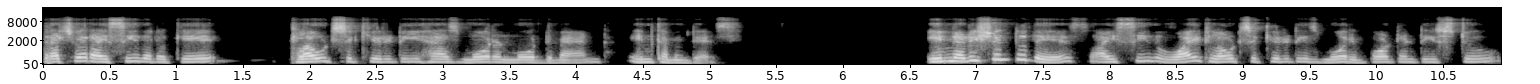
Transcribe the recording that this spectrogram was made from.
That's where I see that, okay, cloud security has more and more demand in coming days. In addition to this, I see the why cloud security is more important is to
